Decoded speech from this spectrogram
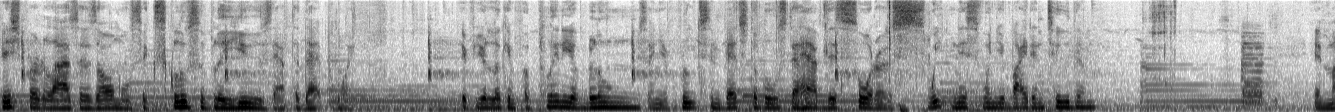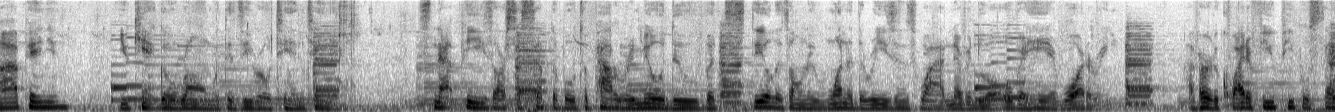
fish fertilizer is almost exclusively used after that point. If you're looking for plenty of blooms and your fruits and vegetables to have this sort of sweetness when you bite into them, in my opinion, you can't go wrong with the 01010. Snap peas are susceptible to powdery mildew, but still is only one of the reasons why I never do an overhead watering. I've heard quite a few people say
